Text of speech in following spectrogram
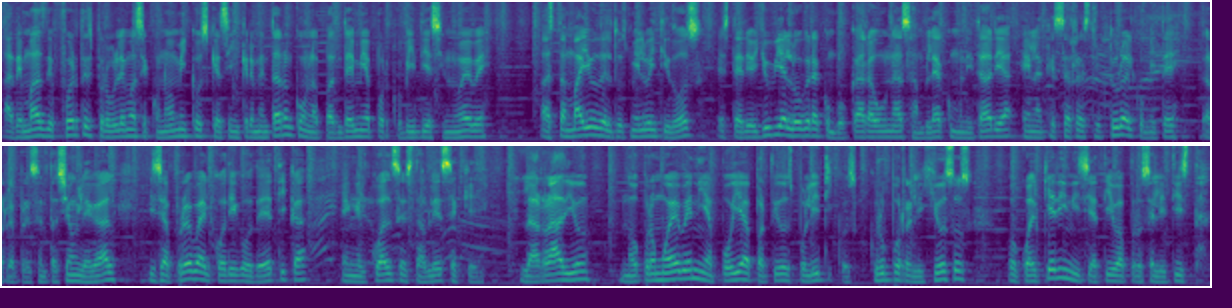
además de fuertes problemas económicos que se incrementaron con la pandemia por COVID-19 hasta mayo del 2022, Estereo Lluvia logra convocar a una asamblea comunitaria en la que se reestructura el comité, de representación legal y se aprueba el código de ética en el cual se establece que la radio no promueve ni apoya a partidos políticos, grupos religiosos o cualquier iniciativa proselitista.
